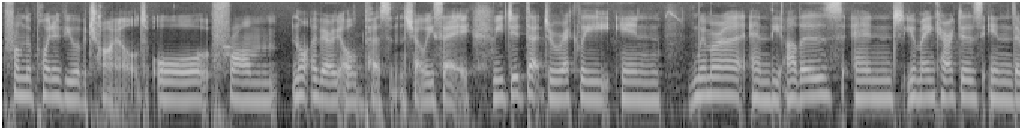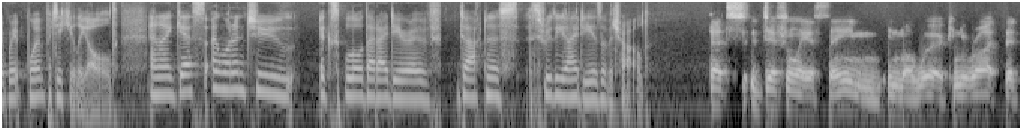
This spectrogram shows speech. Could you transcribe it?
from the point of view of a child or from not a very old person, shall we say. You did that directly in Wimmera and the others, and your main characters in The Rip weren't particularly old. And I guess I wanted to explore that idea of darkness through the ideas of a child. That's definitely a theme in my work, and you're right that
